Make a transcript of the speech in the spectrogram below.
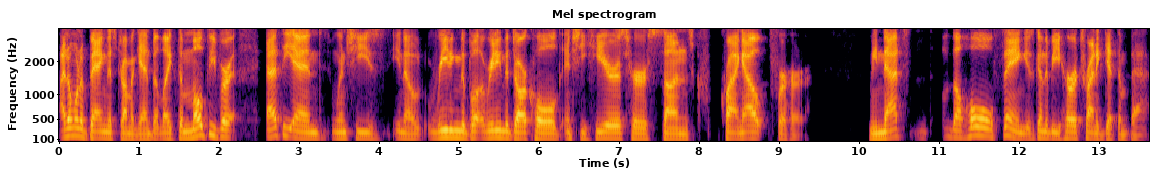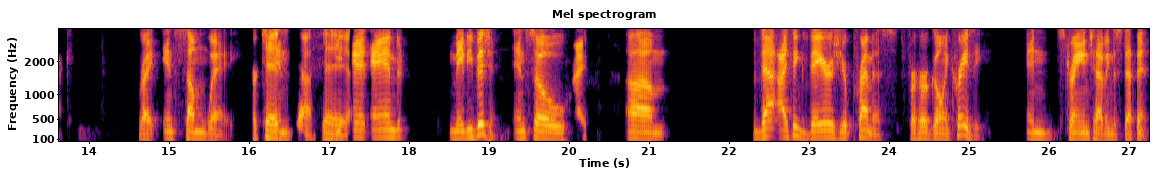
I don't want to bang this drum again, but like the multiverse at the end when she's you know reading the book, reading the Darkhold, and she hears her sons cr- crying out for her. I mean, that's the whole thing is going to be her trying to get them back, right? In some way. Her kids, And- yeah, yeah, yeah. yeah. and, and maybe vision and so um that i think there's your premise for her going crazy and strange having to step in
